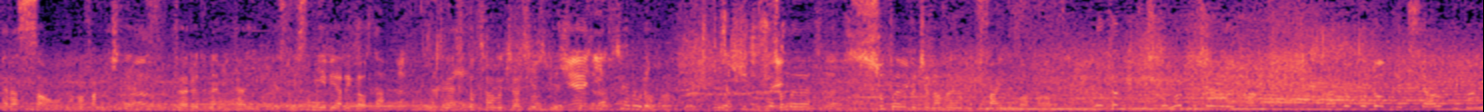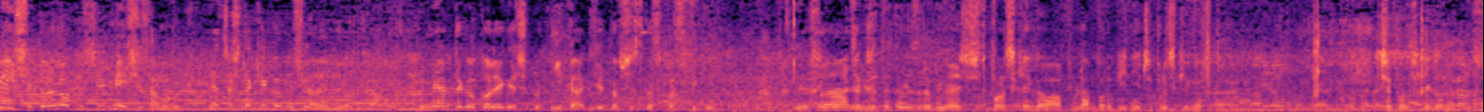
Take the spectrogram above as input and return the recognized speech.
teraz są, no bo faktycznie ta aerodynamika ich jest, jest niewiarygodna. Natomiast to cały czas jest, wiesz, konstrukcja rurowa. Rzucony super wyczynowy, fajny motor. No to widzisz, to Lotus Europa, bardzo podobny kształt, tylko mniejszy, to Lotus jest mniejszy samochód. Ja coś takiego myślałem zrobić, bo miałem tego kolegę z Kutnika, gdzie to wszystko z plastiku. Wiesz, Maciek, że ty tu zrobiłeś polskiego Lamborghini czy polskiego Ferrari? Czy polskiego Lotusa?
